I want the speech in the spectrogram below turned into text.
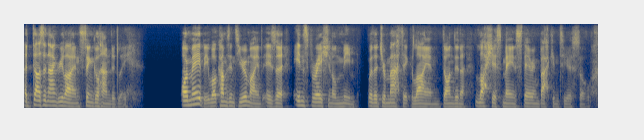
a dozen angry lions single handedly? Or maybe what comes into your mind is an inspirational meme with a dramatic lion donned in a luscious mane staring back into your soul.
